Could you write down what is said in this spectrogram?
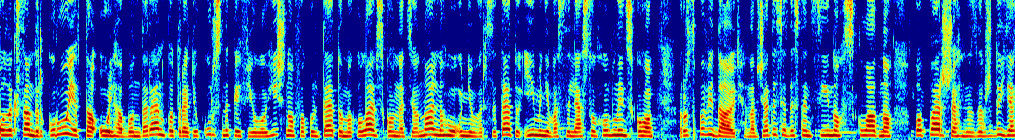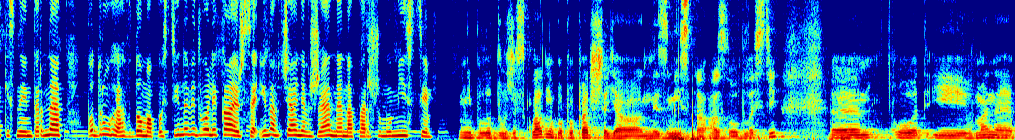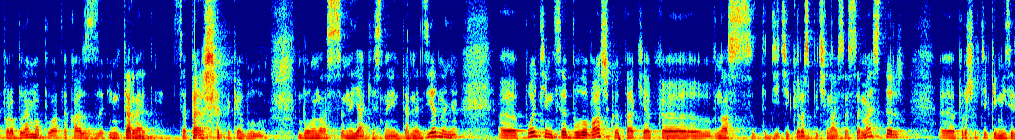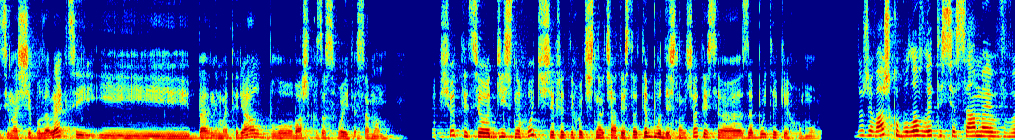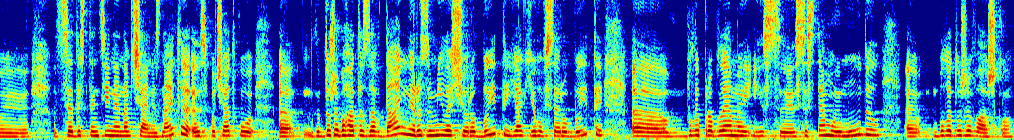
Олександр Куруєв та Ольга Бондаренко – третьокурсники філологічного факультету Миколаївського національного університету імені Василя Сухомлинського. Розповідають, навчатися дистанційно складно. По-перше, не завжди якісний інтернет. По-друге, вдома постійно відволікаєшся і навчання вже не на першому місці. Мені було дуже складно, бо, по-перше, я не з міста, а з області. Е, от, і в мене проблема була така з інтернетом. Це перше таке було, бо у нас неякісне інтернет-з'єднання. Е, потім це було важко, так як е, в нас тоді тільки розпочинався семестр, е, пройшов тільки місяць, і у нас ще були лекції, і певний матеріал було важко засвоїти самому. Якщо ти цього дійсно хочеш, якщо ти хочеш навчатися, то ти будеш навчатися за будь-яких умов. Дуже важко було влитися саме в це дистанційне навчання. Знаєте, е, спочатку е, дуже багато завдань, не розуміла, що робити, як його все робити. Е, Були проблеми із системою Moodle, е, було дуже важко.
